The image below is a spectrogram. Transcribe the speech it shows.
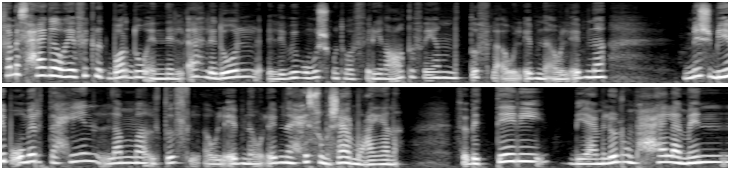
خامس حاجة وهي فكرة برضو إن الأهل دول اللي بيبقوا مش متوفرين عاطفيا الطفل أو الابن أو الابنة مش بيبقوا مرتاحين لما الطفل أو الابن أو الابنة يحسوا مشاعر معينة. فبالتالي بيعملوا لهم حالة من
